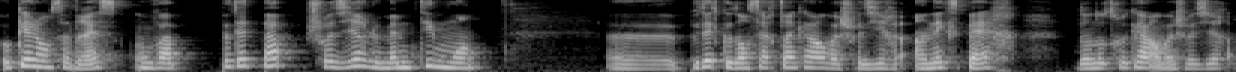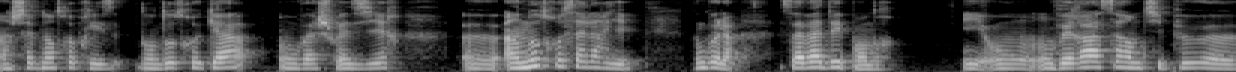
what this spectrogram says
auquel on s'adresse, on va peut-être pas choisir le même témoin. Euh, peut-être que dans certains cas, on va choisir un expert, dans d'autres cas, on va choisir un chef d'entreprise, dans d'autres cas, on va choisir euh, un autre salarié. Donc voilà, ça va dépendre. Et on, verra ça un petit peu euh,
